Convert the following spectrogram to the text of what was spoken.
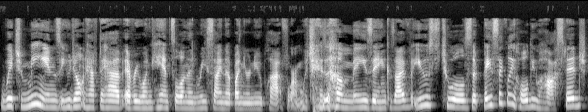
which means you don't have to have everyone cancel and then re sign up on your new platform, which is amazing because I've used tools that basically hold you hostage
